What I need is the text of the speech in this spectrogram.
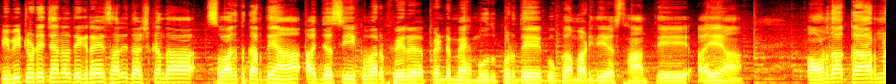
ਪੀਬੀ ਟੁਡੇ ਚੈਨਲ ਦੇਖ ਰਹੇ ਸਾਰੇ ਦਰਸ਼ਕਾਂ ਦਾ ਸਵਾਗਤ ਕਰਦੇ ਹਾਂ ਅੱਜ ਅਸੀਂ ਇੱਕ ਵਾਰ ਫਿਰ ਪਿੰਡ ਮਹਿਮੂਦਪੁਰ ਦੇ ਗੁੱਗਾ ਮਾੜੀ ਦੇ ਸਥਾਨ ਤੇ ਆਏ ਹਾਂ ਆਉਣ ਦਾ ਕਾਰਨ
